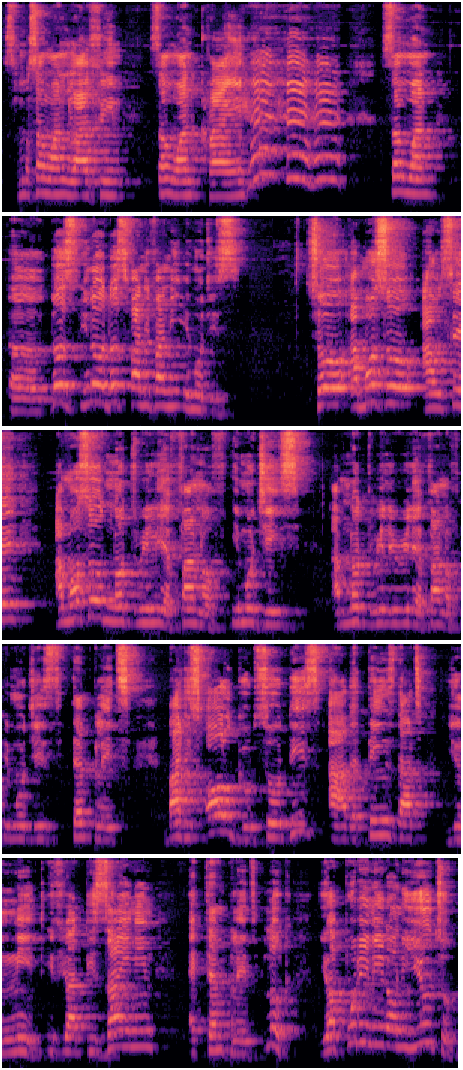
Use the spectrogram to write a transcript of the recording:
someone laughing, someone crying, someone uh, those you know those funny funny emojis. So I'm also I would say I'm also not really a fan of emojis I'm not really, really a fan of emojis, templates, but it's all good. So these are the things that you need. If you are designing a template, look, you are putting it on YouTube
